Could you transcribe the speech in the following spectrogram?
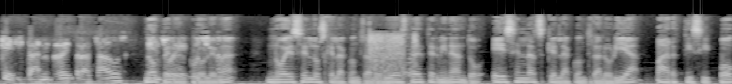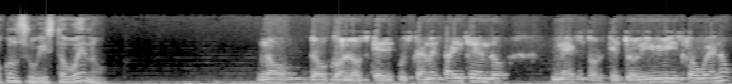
que están retrasados. No, pero el problema no es en los que la Contraloría está determinando, es en las que la Contraloría participó con su visto bueno. No, yo con los que usted me está diciendo, Néstor, que yo di visto bueno,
